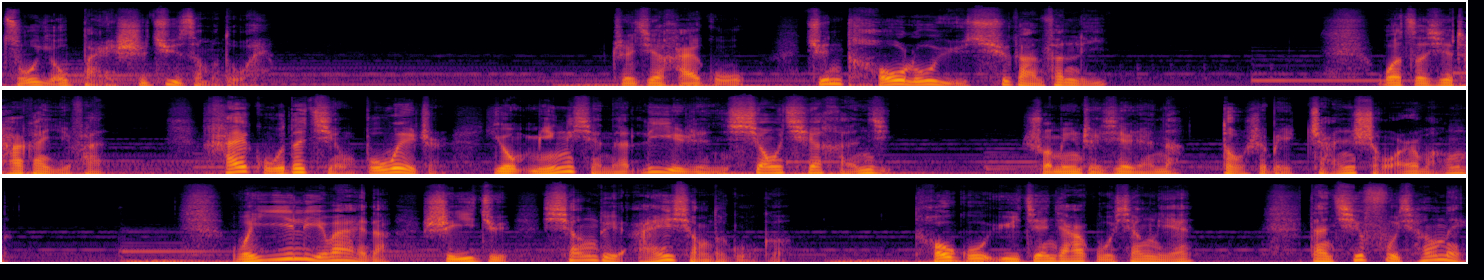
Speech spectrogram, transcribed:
足有百十具这么多呀。这些骸骨均头颅与躯干分离。我仔细查看一番，骸骨的颈部位置有明显的利刃削切痕迹，说明这些人呢都是被斩首而亡的。唯一例外的是一具相对矮小的骨骼。头骨与肩胛骨相连，但其腹腔内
